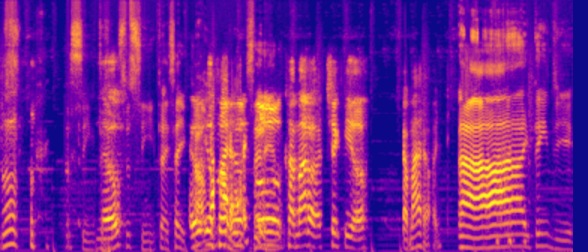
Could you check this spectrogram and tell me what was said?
Hum. Sim, não. Isso sim. Então é isso aí. Calma. Eu, eu, sou, eu sou camarote aqui, ó. Camarote. Ah, entendi.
